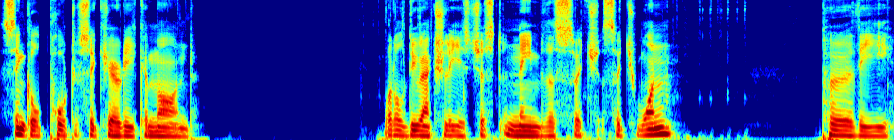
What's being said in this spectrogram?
single port security command. What I'll do actually is just name the switch switch 1 per the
